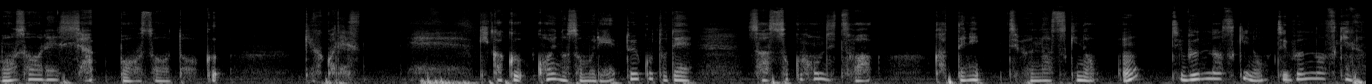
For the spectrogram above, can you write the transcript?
妄想列車暴走トーク。企画です、えー、企画声のソムリエ。ということで早速本日は勝手に自分の好きのん？自分の好きの？自分の好きな？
